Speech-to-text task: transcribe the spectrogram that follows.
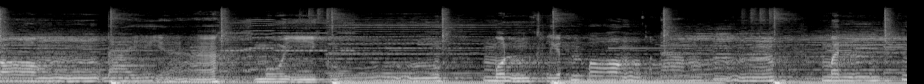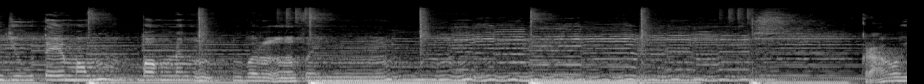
កងដៃ មួយគូមុនឃ្លាតបងផ្ដាំមិនយូរទេមុំបងនឹងវិលវិញក្រោយ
